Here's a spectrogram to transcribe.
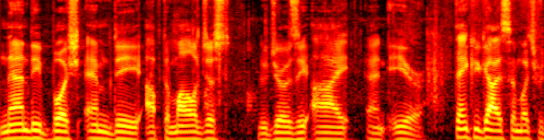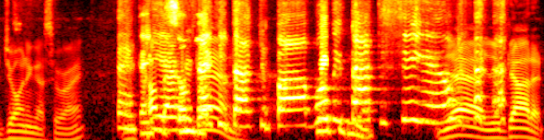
Nahndi Bush, MD, Ophthalmologist, New Jersey Eye and Ear. Thank you guys so much for joining us, all right? Thank, Thank you. So Thank you, Dr. Bob. We'll Great be back to see you. Yeah, you got it.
